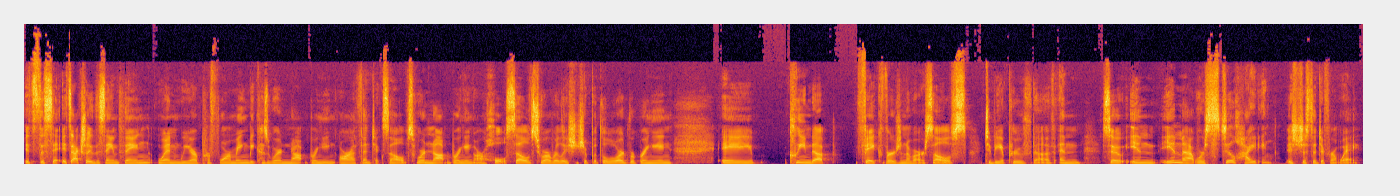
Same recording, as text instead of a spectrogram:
it's the sa- it's actually the same thing when we are performing because we're not bringing our authentic selves. We're not bringing our whole selves to our relationship with the Lord. We're bringing a cleaned up fake version of ourselves to be approved of. And so in in that we're still hiding. It's just a different way.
